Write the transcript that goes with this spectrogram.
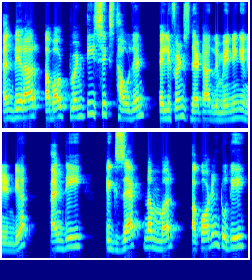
And there are about 26000 elephants that are remaining in india. And the exact number according to the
